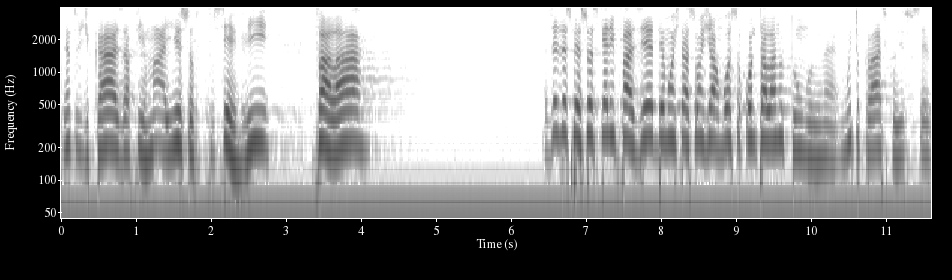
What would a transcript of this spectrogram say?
dentro de casa, afirmar isso, servir, falar. Às vezes as pessoas querem fazer demonstrações de amor só quando está lá no túmulo, né? Muito clássico isso. Você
